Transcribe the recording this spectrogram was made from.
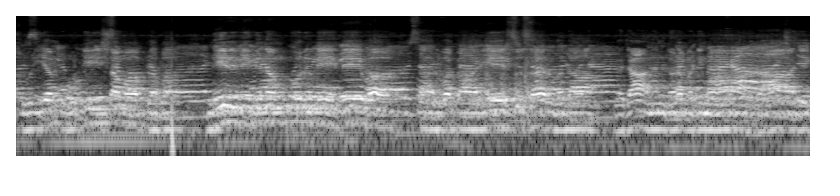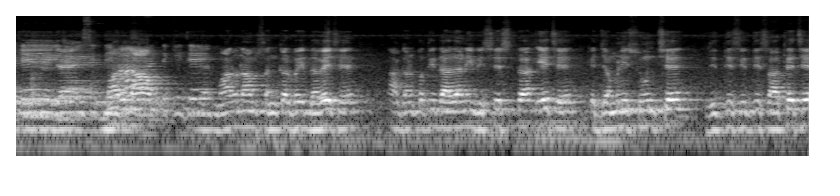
સૂર્યકોટી સમપ્રભ, નિર્વિઘ્નમ કુર્મે દેવ, સર્વકાર્યેષુ સર્વદા, ગજાનન ગણપતિ મહારાજ કી જય મારું નામ મારું નામ શંકરભાઈ દવે છે. આ ગણપતિ દાદાની વિશેષતા એ છે કે જમણી સૂન છે, રિદ્ધિ સિદ્ધિ સાથે છે,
